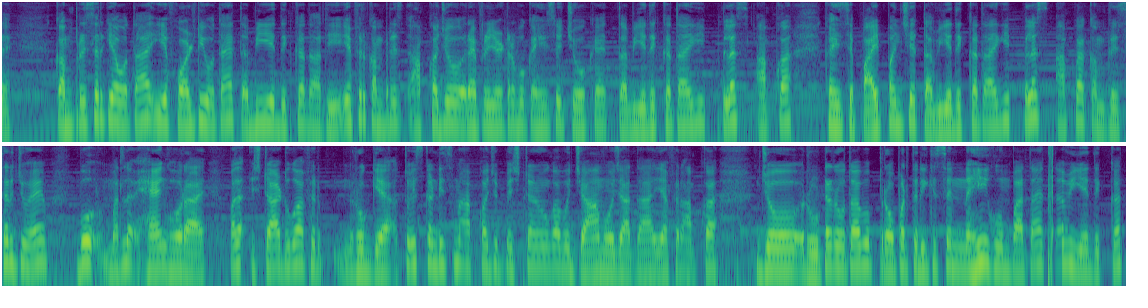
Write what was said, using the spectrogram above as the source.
है कंप्रेसर क्या होता है? ये फॉल्टी होता है, तभी ये दिक्कत आती है। या फिर कंप्रेस आपका जो रेफ्रिजरेटर वो कहीं से चौक है, तब ये दिक्कत आएगी। प्लस आपका कहीं से पाइप पंच है, तब ये दिक्कत आएगी। प्लस आपका कंप्रेसर जो है, वो मतलब हैंग हो रहा है। मतलब स्टार्ट हुआ, फिर रुक गया। तो इस कंडीशन में आपका जो पिस्टन होगा, वो जाम हो जाता है। या फिर आपका जो रूटर होता है, वो प्रॉपर तरीके से नहीं घूम पाता है, तब ये दिक्कत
